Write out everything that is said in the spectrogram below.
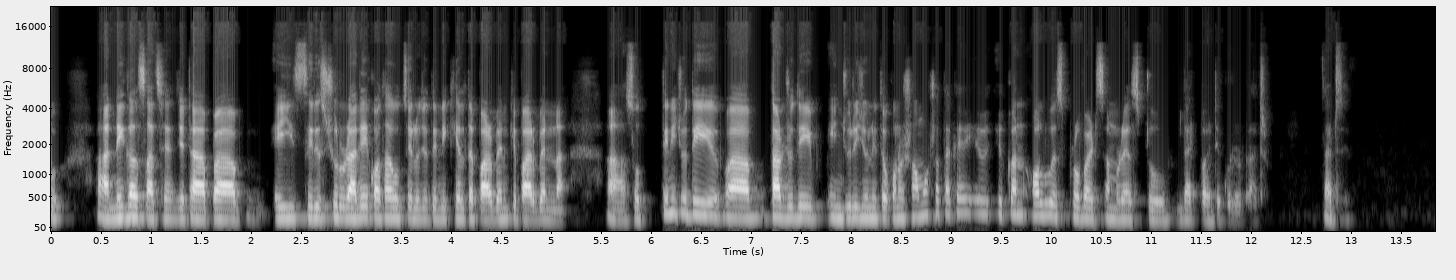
নিগলস আছে যেটা এই সিরিজ শুরুর আগেই কথা হচ্ছিল যে তিনি খেলতে পারবেন কি পারবেন না। সো তিনি যদি তার যদি ইনজুরি জনিত কোনো সমস্যা থাকে you can always provide some rest to that particular batter that's it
